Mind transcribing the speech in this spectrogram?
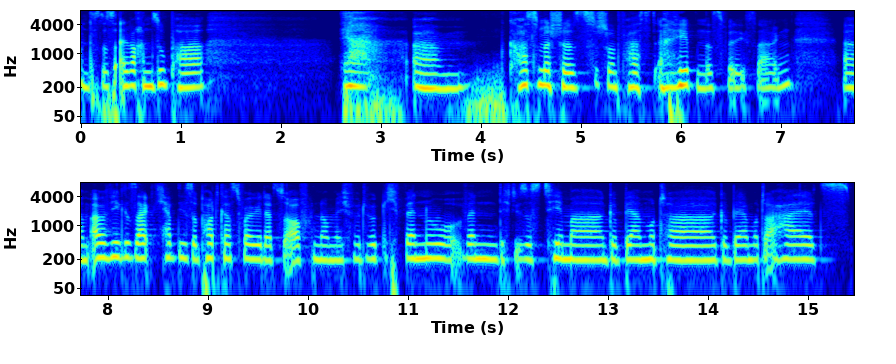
Und das ist einfach ein super, ja, ähm, kosmisches, schon fast Erlebnis, würde ich sagen. Ähm, aber wie gesagt, ich habe diese Podcast-Folge dazu aufgenommen. Ich würde wirklich, wenn du, wenn dich dieses Thema Gebärmutter, Gebärmutterhals,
